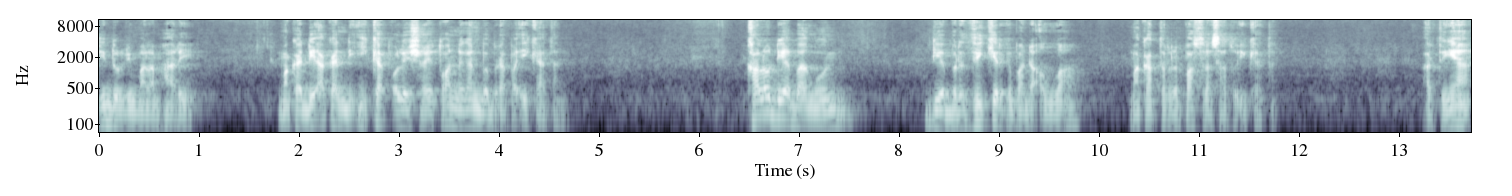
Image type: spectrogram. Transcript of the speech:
tidur di malam hari, maka dia akan diikat oleh syaitan dengan beberapa ikatan. Kalau dia bangun, dia berzikir kepada Allah, maka terlepaslah satu ikatan. Artinya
